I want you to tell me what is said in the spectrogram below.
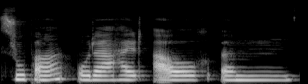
super. Oder halt auch ähm,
